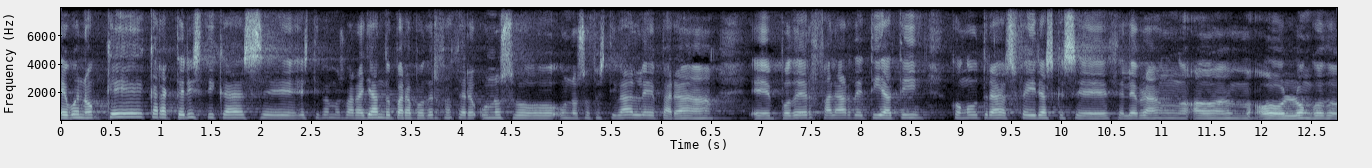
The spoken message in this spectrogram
E, bueno, que características eh, estivemos barallando para poder facer un noso, un noso festival e eh, para eh, poder falar de ti a ti con outras feiras que se celebran um, ao longo do,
